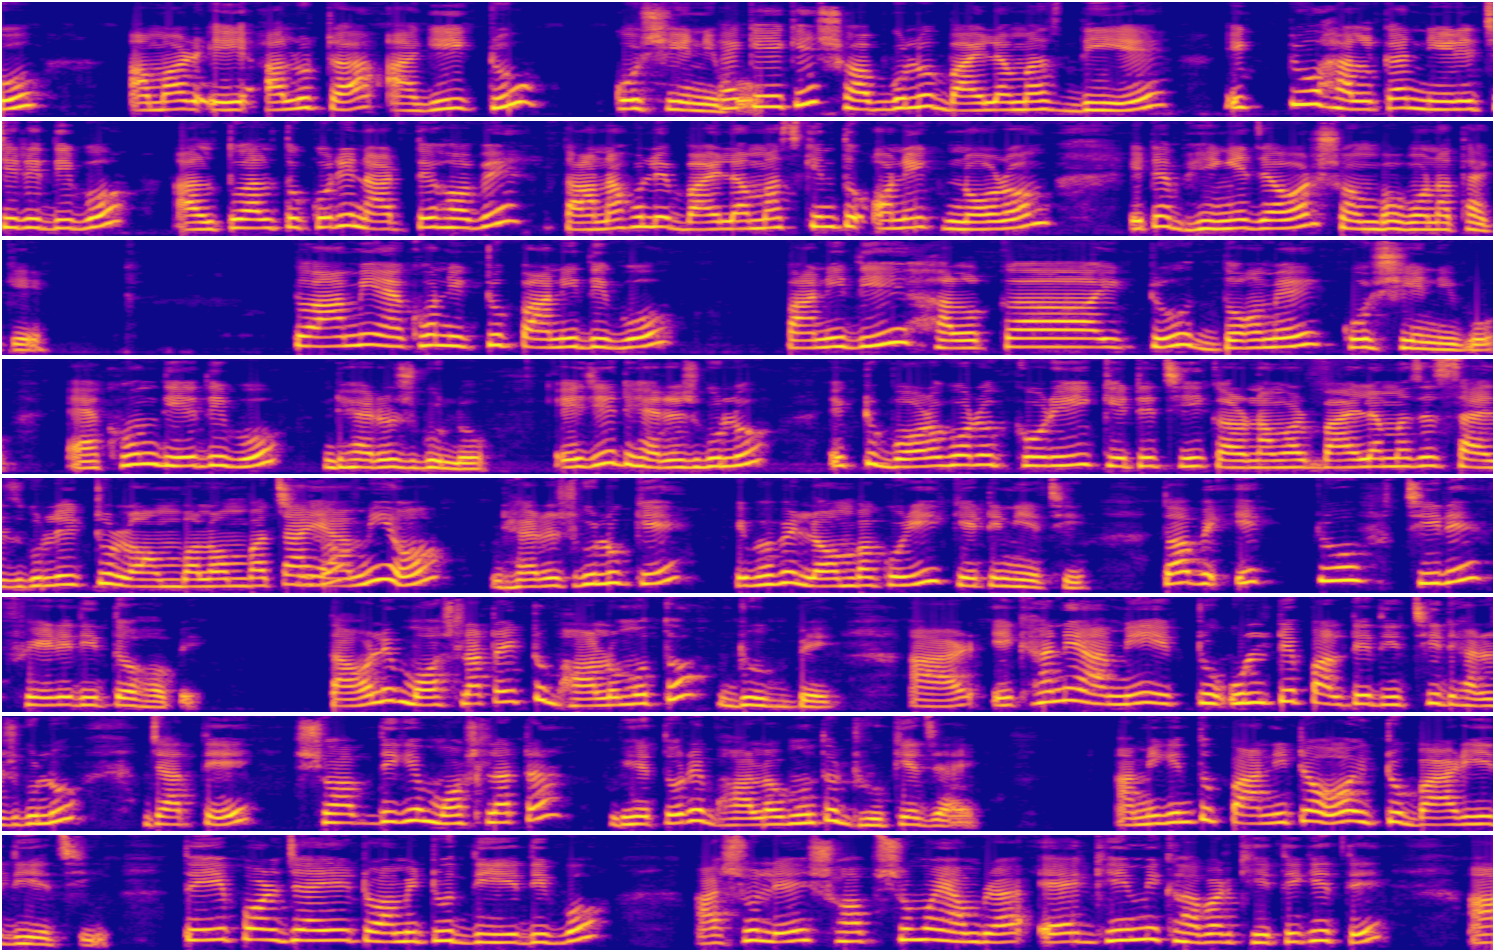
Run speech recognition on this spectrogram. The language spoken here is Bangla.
আমার এই আলুটা আগে একটু কষিয়ে নিব। একে একে সবগুলো বাইলা মাছ দিয়ে একটু হালকা নেড়ে চেড়ে দিব। আলতো আলতো করে নাড়তে হবে। তা না হলে বাইলা মাছ কিন্তু অনেক নরম এটা ভেঙে যাওয়ার সম্ভাবনা থাকে। তো আমি এখন একটু পানি দিব। পানি দিয়ে হালকা একটু দমে কষিয়ে নিব। এখন দিয়ে দিব ঢেঁড়সগুলো। এই যে ঢেঁড়সগুলো একটু বড় বড় করেই কেটেছি কারণ আমার বাইলা মাছের সাইজগুলো একটু লম্বা লম্বা চাই আমিও ঢেঁড়সগুলোকে এভাবে লম্বা করেই কেটে নিয়েছি। তবে একটু চিড়ে ফেড়ে দিতে হবে। তাহলে মশলাটা একটু ভালো মতো ঢুকবে আর এখানে আমি একটু উল্টে পাল্টে দিচ্ছি ঢেঁড়সগুলো যাতে সব দিকে মশলাটা ভেতরে ভালো মতো ঢুকে যায়। আমি কিন্তু পানিটাও একটু বাড়িয়ে দিয়েছি। তো এ পর্যায়ে টমেটো দিয়ে দিব। আসলে সব সময় আমরা একঘেয়েমি খাবার খেতে খেতে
